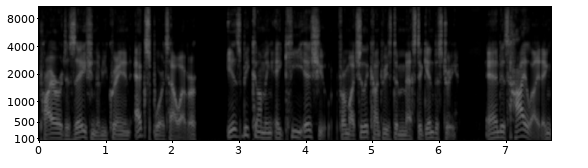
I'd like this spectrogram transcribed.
prioritization of Ukrainian exports, however, is becoming a key issue for much of the country's domestic industry and is highlighting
